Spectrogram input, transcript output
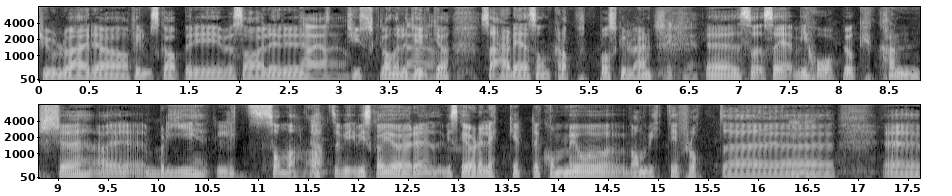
kul du er av filmskaper i USA eller Ja, ja. Tyskland eller. Tyrkia, så er det sånn klapp på skulderen. Eh, Så, så jeg, vi håper jo kanskje bli litt sånn, da. At vi, vi, skal gjøre, vi skal gjøre det lekkert. Det kommer jo vanvittig flotte Mm. eh,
